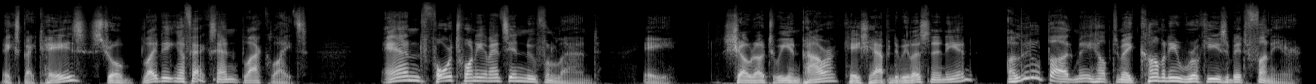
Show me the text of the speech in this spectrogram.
Expect haze, strobe lighting effects, and black lights. And 420 events in Newfoundland. A shout out to Ian Power, in case you happen to be listening, Ian. A little bud may help to make comedy rookies a bit funnier.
